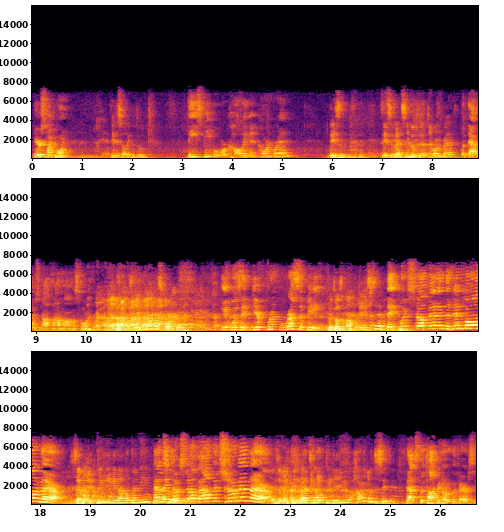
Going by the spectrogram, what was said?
Here's my point. Dit is wat ik bedoel. These people were calling it cornbread, Deze, deze mensen noemden het cornbread, but that was not my mama's cornbread. maar dat was niet mama's cornbread. It was a different recipe. Het was een ander recept. They put stuff in it that didn't belong there. Ze hebben er dingen in gedaan dat daar niet in And they took stuff out that should have been there. En ze hebben er dingen uitgehaald die erin hadden moeten zitten. That's the takanot of the Pharisees.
